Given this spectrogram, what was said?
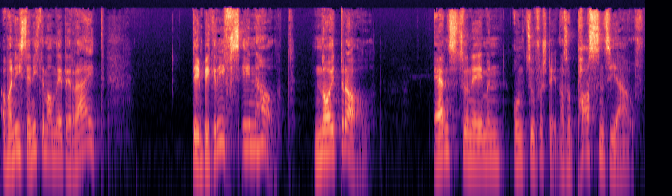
Aber man ist ja nicht einmal mehr bereit, den Begriffsinhalt neutral ernst zu nehmen und zu verstehen. Also passen Sie auf.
